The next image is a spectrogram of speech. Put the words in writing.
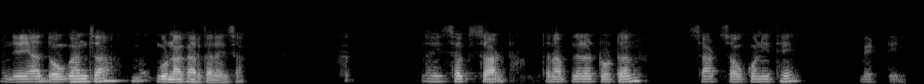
म्हणजे या दोघांचा गुणाकार करायचा. दहीसक साठ. तर आपल्याला टोटल साठ चौकोन इथे भेटतील.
